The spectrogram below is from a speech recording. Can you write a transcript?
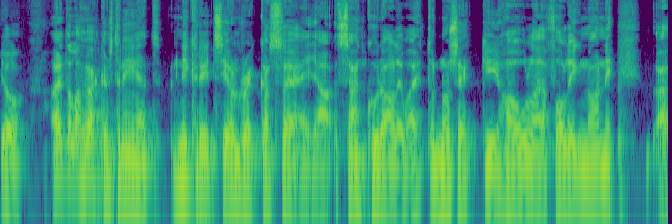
Joo. Ajatellaan hyökkäystä niin, että Nick Ritchie, Andre Cassé ja San Kudali vaihtu Nosekki, Haula ja Foligno, niin äh,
